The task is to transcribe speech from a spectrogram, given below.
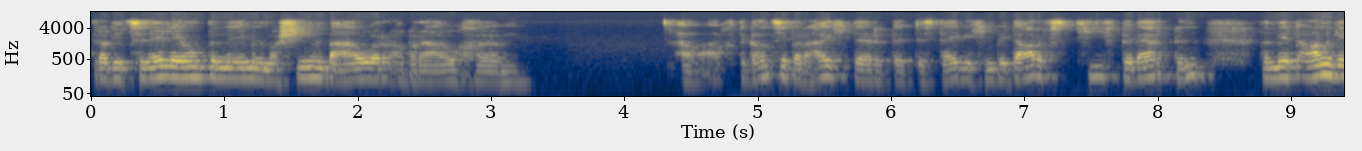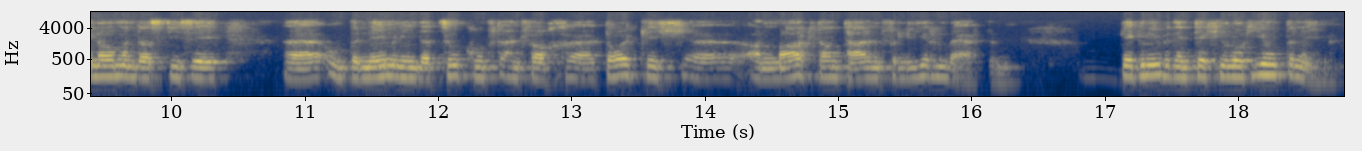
traditionelle Unternehmen, Maschinenbauer, aber auch ähm, auch der ganze Bereich der, der, des täglichen Bedarfs tief bewerten, dann wird angenommen, dass diese äh, Unternehmen in der Zukunft einfach äh, deutlich äh, an Marktanteilen verlieren werden gegenüber den Technologieunternehmen.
